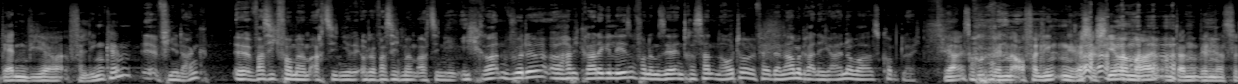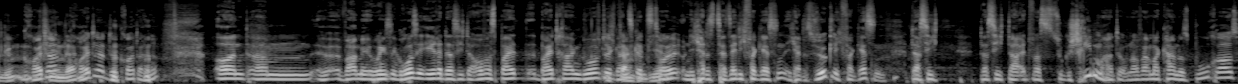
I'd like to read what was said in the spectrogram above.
werden wir verlinken. Äh, vielen Dank. Äh, was ich von meinem 18-jährigen oder was ich meinem 18-jährigen Ich raten würde, äh, habe ich gerade gelesen von einem sehr interessanten Autor. Mir fällt der Name gerade nicht ein, aber es kommt gleich. Ja, ist gut, wenn wir auch verlinken, recherchieren wir mal und dann werden wir das verlinken. Kräuter, Kräuter, du Kräuter, ne? Und ähm, äh, war mir übrigens eine große Ehre, dass ich da auch was beitragen durfte. Ich ganz, ganz dir. toll. Und ich hatte es tatsächlich vergessen. Ich hatte es wirklich vergessen, dass ich dass ich da etwas zu geschrieben hatte. Und auf einmal kam das Buch raus.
